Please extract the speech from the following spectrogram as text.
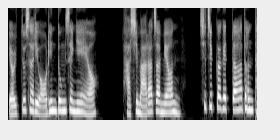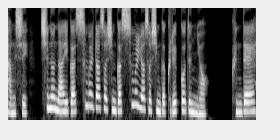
12살이 어린 동생이에요. 다시 말하자면, 시집 가겠다 하던 당시 신우 나이가 25인가 26인가 그랬거든요. 근데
